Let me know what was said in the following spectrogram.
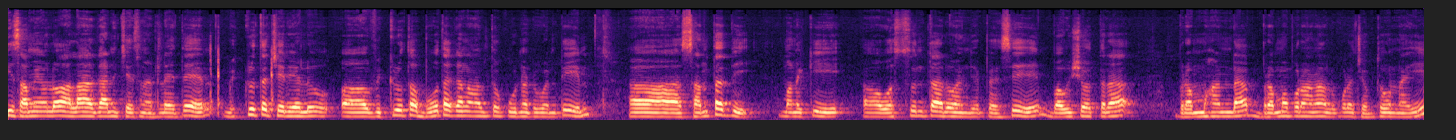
ఈ సమయంలో అలా కానీ చేసినట్లయితే వికృత చర్యలు వికృత భూతగణాలతో కూడినటువంటి సంతతి మనకి వస్తుంటారు అని చెప్పేసి భవిష్యోత్తర బ్రహ్మాండ బ్రహ్మ పురాణాలు కూడా చెబుతూ ఉన్నాయి.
